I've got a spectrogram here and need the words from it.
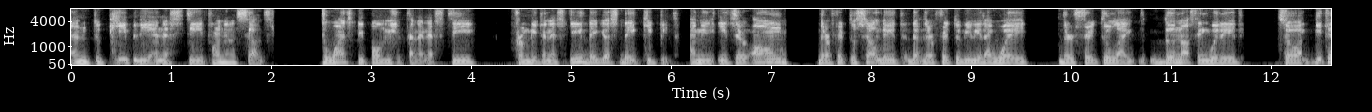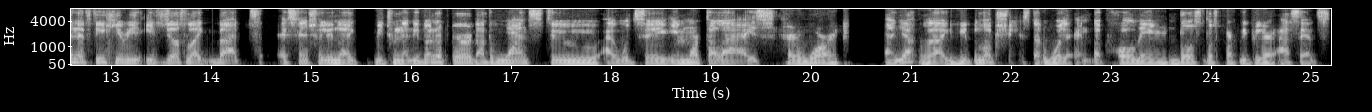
and to keep the NFT for themselves. So once people mint an NFT from Git NFT, they just they keep it. I mean, it's their own. They're free to sell it. They're free to give it away. They're free to like do nothing with it. So Git NFT here is just like that, essentially like between a developer that wants to, I would say, immortalize her work. And yeah, like the blockchains that will end up holding those, those particular assets.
